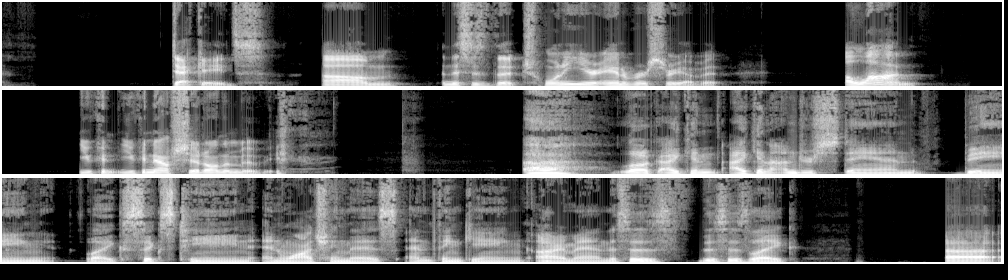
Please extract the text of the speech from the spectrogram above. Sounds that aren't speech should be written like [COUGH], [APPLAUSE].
decades. Um, and this is the 20 year anniversary of it. Alon, you can you can now shit on the movie. [LAUGHS] Uh, [SIGHS] look, I can I can understand being like 16 and watching this and thinking, "All right, man, this is this is like uh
